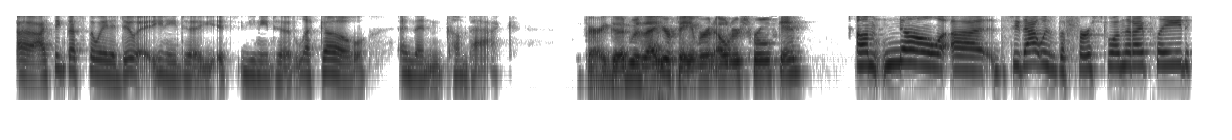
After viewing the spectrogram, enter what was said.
Uh, I think that's the way to do it. You need to. It's you need to let go and then come back. very good. Was that your favorite Elder Scrolls game? Um, no, uh, see, that was the first one that I played,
